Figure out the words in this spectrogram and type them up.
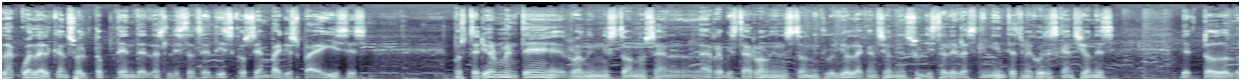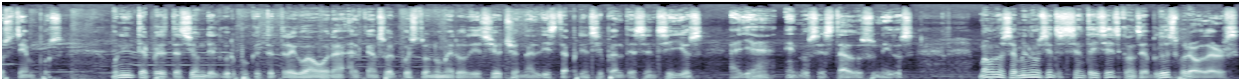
la cual alcanzó el top 10 de las listas de discos en varios países. Posteriormente, Rolling Stone, la revista Rolling Stone incluyó la canción en su lista de las 500 mejores canciones de todos los tiempos. Una interpretación del grupo que te traigo ahora alcanzó el puesto número 18 en la lista principal de sencillos allá en los Estados Unidos. Vámonos a 1966 con The Blues Brothers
